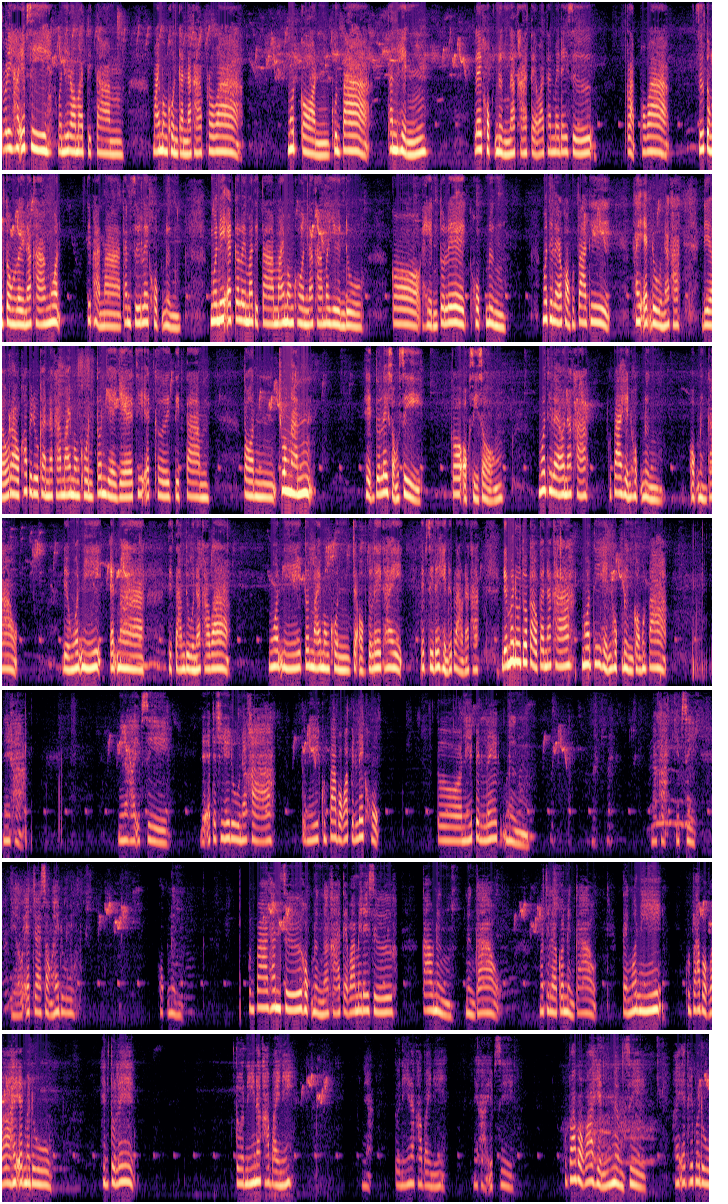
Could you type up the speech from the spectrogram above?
สวัสดีค่ะ FC วันนี้เรามาติดตามไม้มงคลกันนะคะ เพราะว่างวดก่อนคุณป้าท่านเห็นเลขหกหนึ่งนะคะ แต่ว่าท่านไม่ได้ซื้อกลับ เพราะว่าซื้อตรงๆเลยนะคะ งวดที่ผ่านมาท่านซื้อเลขหกหนึ่งงวดนี้แอดก็เลยมาติดตามไม้มงคลนะคะ มายืนดู ก็เห็นตัวเลขหกหนึ่งงวดที่แล้วของคุณป้าที่ให้แอดดูนะคะ เดี๋ยวเราเข้าไปดูกันนะคะ ไม้มงคลต้นแย่แย่ที่แอดเคยติดตาม ตอนช่วงนั้น เห็นตัวเลขสองสี่ก็ออกสี่สองงวดที่แล้วนะคะ คุณป้าเห็นหกหนึ่งออกหนึ่งเก้าเดี๋ยวงวดนี้แอดมาติดตามดูนะคะว่า งวดนี้ต้นไม้มงคลจะออกตัวเลขให้ FC ได้เห็นหรือเปล่านะคะ เดี๋ยวมาดูตัวเก่ากันนะคะ งวดที่เห็นหกหนึ่งของคุณป้า นี่ค่ะ นี่นะคะ FC เดี๋ยวแอดจะชี้ให้ดูนะคะ ตัวนี้คุณป้าบอกว่าเป็นเลขหกตัวนี้เป็นเลขหนึ่งนะคะ FC เดี๋ยวแอดจะส่องให้ดูหกหนึ่งคุณป้าท่านซื้อหกหนึ่งนะคะ แต่ว่าไม่ได้ซื้อเก้าหนึ่งหนึ่งเก้างวดที่แล้วก็หนึ่งเก้าแต่งวดนี้คุณป้าบอกว่าให้แอดมาดู เห็นตัวเลข ตัวนี้นะคะใบนี้ เนี่ยตัวนี้นะคะใบนี้นี่ค่ะ FC คุณป้าบอกว่าเห็นหนึ่งสี่ให้เอดรีบมาดู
